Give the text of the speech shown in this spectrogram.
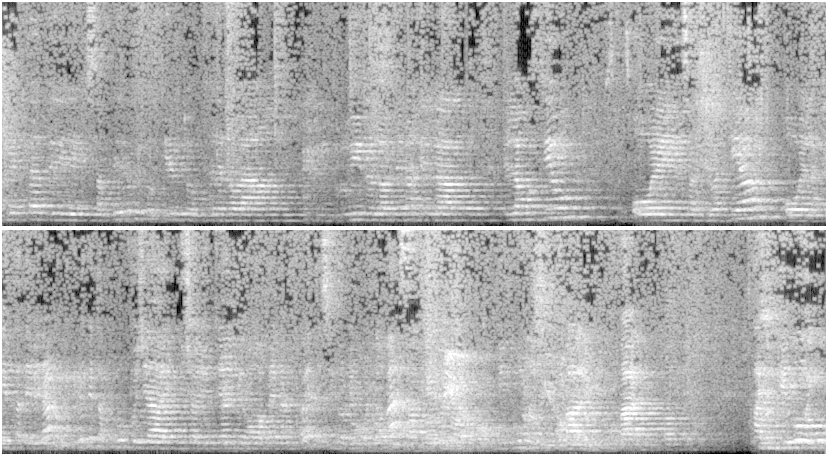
fiestas de San Pedro, que por cierto ustedes no la han incluido en la, en la, moción, o en San Sebastián, o en la fiesta de verano, que creo que tampoco ya hay muchos este año apenas cohetes, si no recuerdo más. Ninguno. Vale, vale. A lo que voy,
